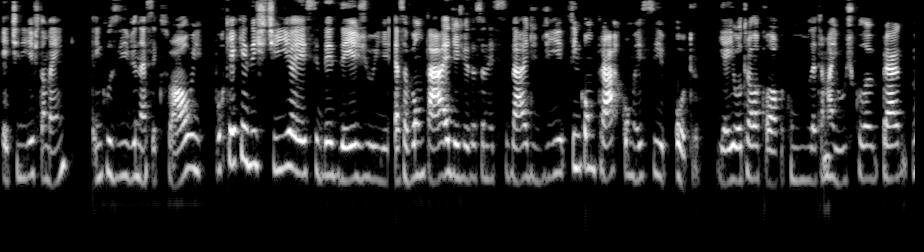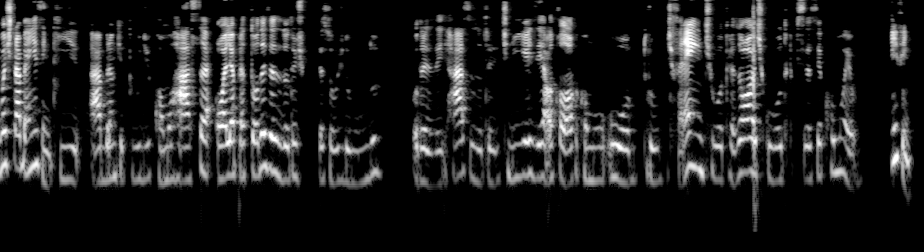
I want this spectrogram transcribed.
etnias também, inclusive né, sexual, e por que que existia esse desejo e essa vontade, às vezes essa necessidade de se encontrar com esse outro. E aí outro ela coloca com letra maiúscula para mostrar bem assim que a branquitude como raça olha para todas as outras pessoas do mundo, outras raças, outras etnias e ela coloca como o outro diferente, o outro exótico, o outro que precisa ser como eu. Enfim,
